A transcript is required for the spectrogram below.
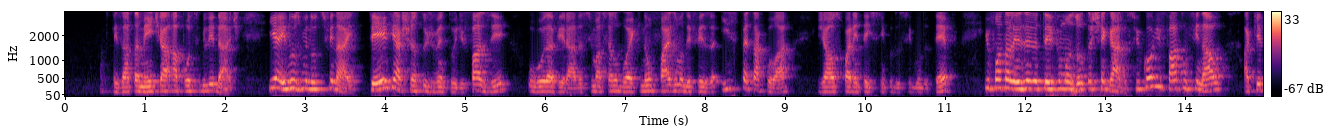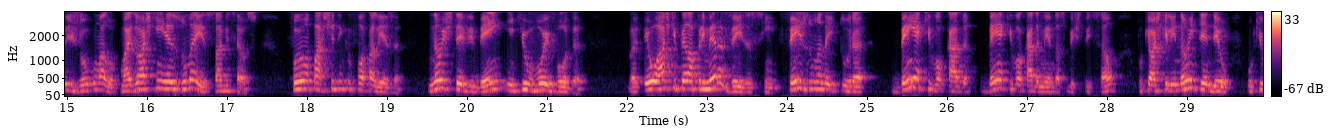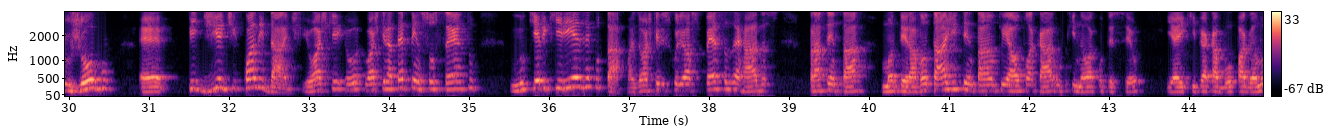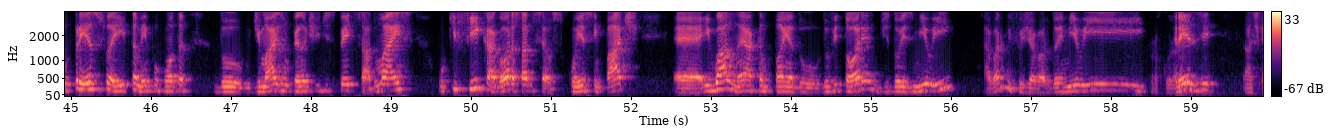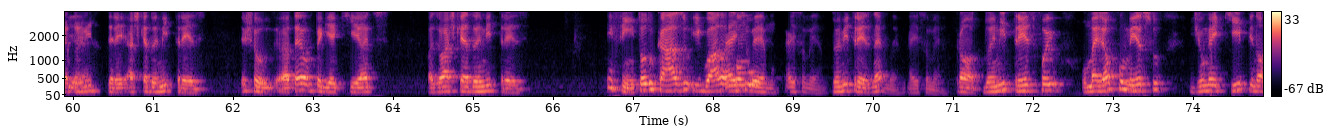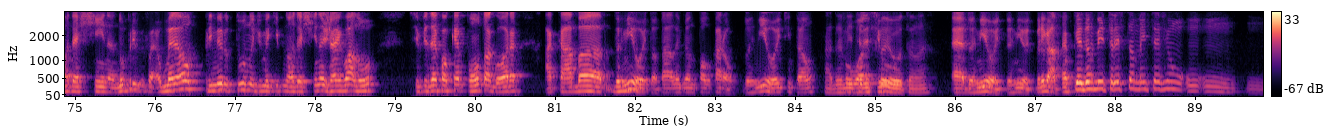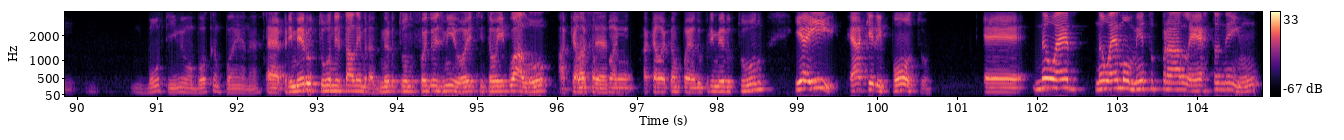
exatamente a, a, possibilidade. E aí, nos minutos finais, teve a chance do Juventude fazer o gol da virada se Marcelo Boeck não faz uma defesa espetacular já aos 45 do segundo tempo. E o Fortaleza ainda teve umas outras chegadas. Ficou de fato um final, aquele jogo maluco. Mas eu acho que em resumo é isso, sabe, Celso? Foi uma partida em que o Fortaleza não esteve bem, em que o Voivoda, eu acho que pela primeira vez, assim, fez uma leitura bem equivocada, bem equivocada mesmo da substituição, porque eu acho que ele não entendeu o que o jogo é, pedia de qualidade. Eu acho que eu, eu, acho que ele até pensou certo no que ele queria executar, mas eu acho que ele escolheu as peças erradas para tentar manter a vantagem e tentar ampliar o placar, o que não aconteceu. E a equipe acabou pagando o preço aí também por conta do, de mais um pênalti desperdiçado. Mas o que fica agora, sabe, Celso, com esse empate, é, igual né, a campanha do, do Vitória de 2000 e. Agora me fugi agora, 2013. Acho que, é 2013, acho que é 2013. Deixa eu. eu Até eu peguei aqui antes, mas eu acho que é 2013. Enfim, em todo caso, igual é como. É isso mesmo, é isso mesmo. 2013, né? É isso mesmo. É isso mesmo. Pronto, 2013 foi o melhor começo de uma equipe nordestina. No, o melhor primeiro turno de uma equipe nordestina já igualou. Se fizer qualquer ponto agora, acaba 2008, ó, tá lembrando Paulo Carol. 2008, então. Ah, 2013 foi, foi outro, né? É, 2008, 2008. Obrigado. É porque 2013 também teve um, um, um, um, bom time, uma boa campanha, né? É, primeiro turno, ele tá lembrando. Primeiro turno foi 2008, então igualou aquela, tá campanha, aquela campanha do primeiro turno. E aí é aquele ponto. É, não é não é momento para alerta nenhum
